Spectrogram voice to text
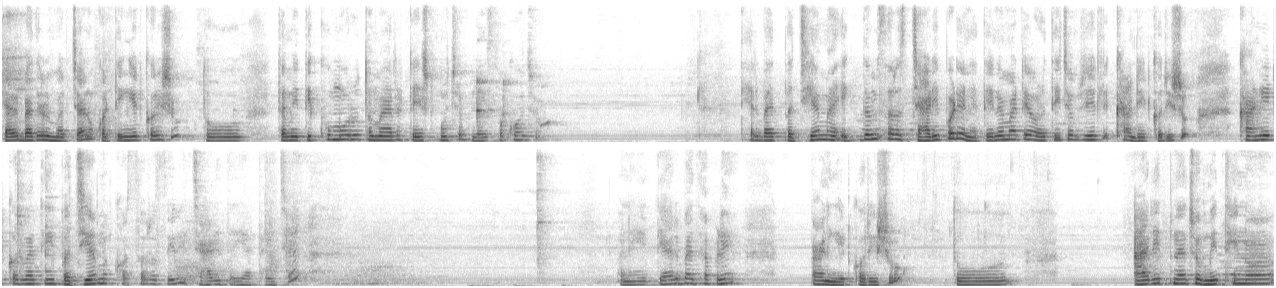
ત્યારબાદ આપણે મરચાંનું કટિંગ એડ કરીશું. તો તમે તીખું મોરું તમારા ટેસ્ટ મુજબ લઈ શકો છો. ત્યારબાદ ભજીયામાં એકદમ સરસ જાડી પડે ને તેના માટે અડધી ચમચી એટલે ખાંડ એડ કરીશું. ખાંડ કરવાથી ભજીયામાં સરસ એવી જાડી તૈયાર થાય છે. અને ત્યારબાદ આપણે પાણી એડ કરીશું. તો આ રીતના જો મેથીનો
